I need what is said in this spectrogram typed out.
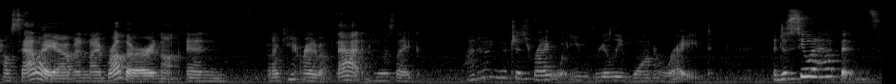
how sad I am and my brother, and and but I can't write about that. And he was like, why don't you just write what you really want to write and just see what happens?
